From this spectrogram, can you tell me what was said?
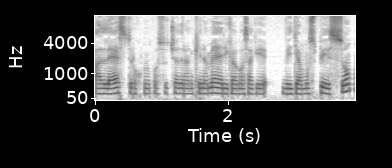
all'estero, come può succedere anche in America, cosa che vediamo spesso.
